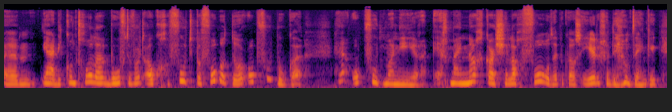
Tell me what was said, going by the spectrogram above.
Um, ja, die controlebehoefte wordt ook gevoed, bijvoorbeeld door opvoedboeken opvoedmanieren. Echt, mijn nachtkastje lag vol. Dat heb ik al eens eerder gedeeld, denk ik.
